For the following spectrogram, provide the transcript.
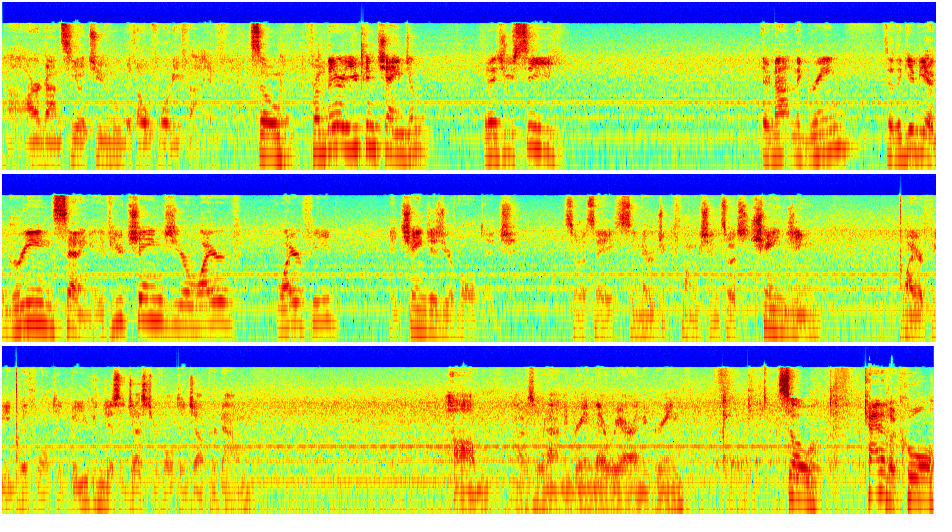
uh, argon CO2 with 045. So from there you can change them, but as you see, they're not in the green, so they give you a green setting. If you change your wire wire feed, it changes your voltage. So it's a synergic function, so it's changing wire feed with voltage, but you can just adjust your voltage up or down. Um, obviously we're not in the green, there we are in the green. So kind of a cool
